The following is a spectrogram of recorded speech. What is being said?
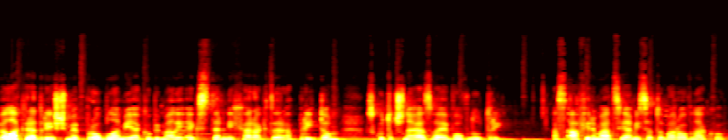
Veľakrát riešime problémy, ako by mali externý charakter a pritom skutočná jazva je vo vnútri. A s afirmáciami sa to má rovnako.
